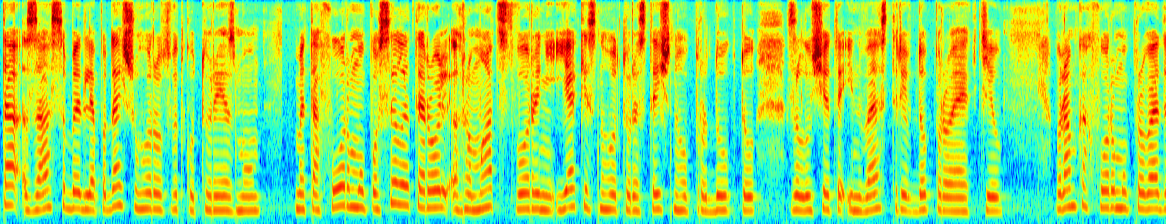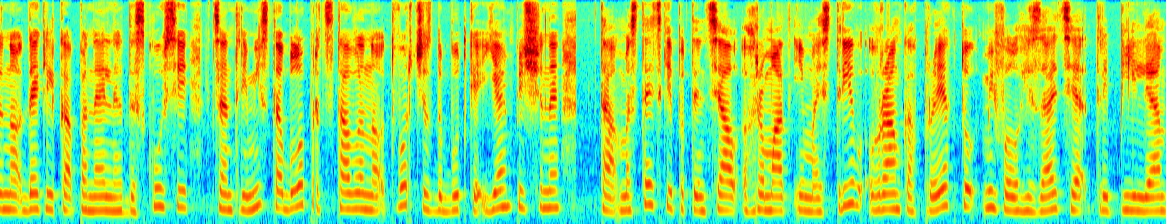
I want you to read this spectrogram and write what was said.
та засоби для подальшого розвитку туризму. Мета форуму посилити роль громад створенні якісного туристичного продукту, залучити інвесторів до проєктів. В рамках форуму проведено декілька панельних дискусій. В центрі міста було представлено творчі здобутки Ямпільщини та мистецький потенціал громад і майстрів в рамках проєкту Міфологізація трипілля,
